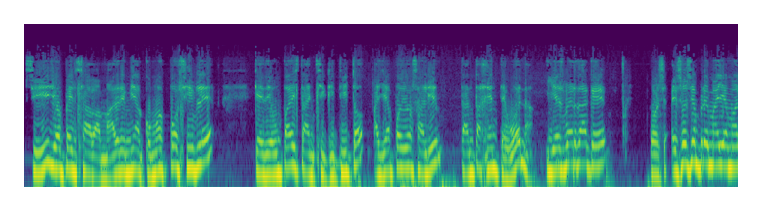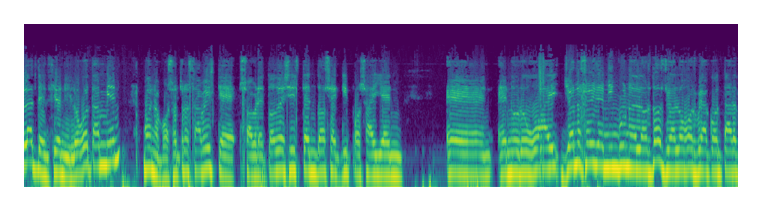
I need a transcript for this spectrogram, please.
sí, yo pensaba, madre mía, ¿cómo es posible que de un país tan chiquitito haya podido salir tanta gente buena. Y es verdad que, pues eso siempre me ha llamado la atención. Y luego también, bueno, vosotros sabéis que sobre todo existen dos equipos ahí en, en, Uruguay. Yo no soy de ninguno de los dos, yo luego os voy a contar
